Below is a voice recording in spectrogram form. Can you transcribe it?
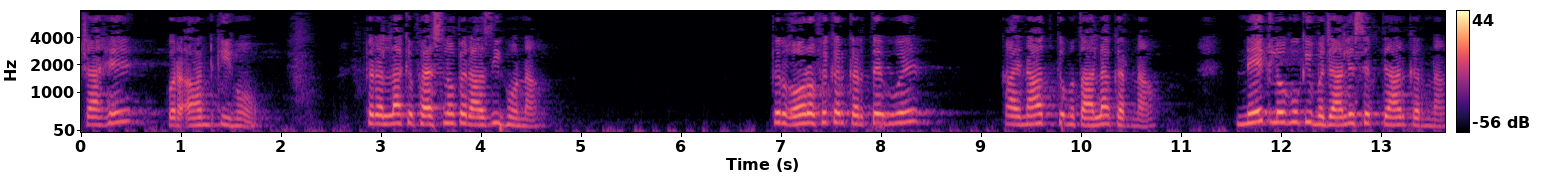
چاہے قرآن کی ہو پھر اللہ کے فیصلوں پہ راضی ہونا۔ پھر غور و فکر کرتے ہوئے کائنات کے مطالعہ کرنا۔ نیک لوگوں کی مجالس اختیار کرنا۔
